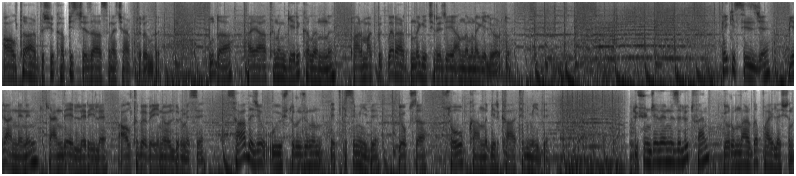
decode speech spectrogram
6 ardışık hapis cezasına çarptırıldı. Bu da hayatının geri kalanını parmaklıklar ardında geçireceği anlamına geliyordu. Peki sizce bir annenin kendi elleriyle altı bebeğini öldürmesi sadece uyuşturucunun etkisi miydi yoksa soğukkanlı bir katil miydi? Düşüncelerinizi lütfen yorumlarda paylaşın.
